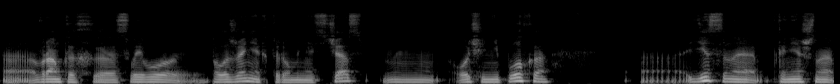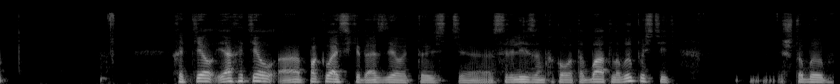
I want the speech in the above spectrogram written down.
а, в рамках э, своего положения, которое у меня сейчас, очень неплохо. А, единственное, конечно, хотел, я хотел а, по классике, да, сделать, то есть э, с релизом какого-то батла выпустить, чтобы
